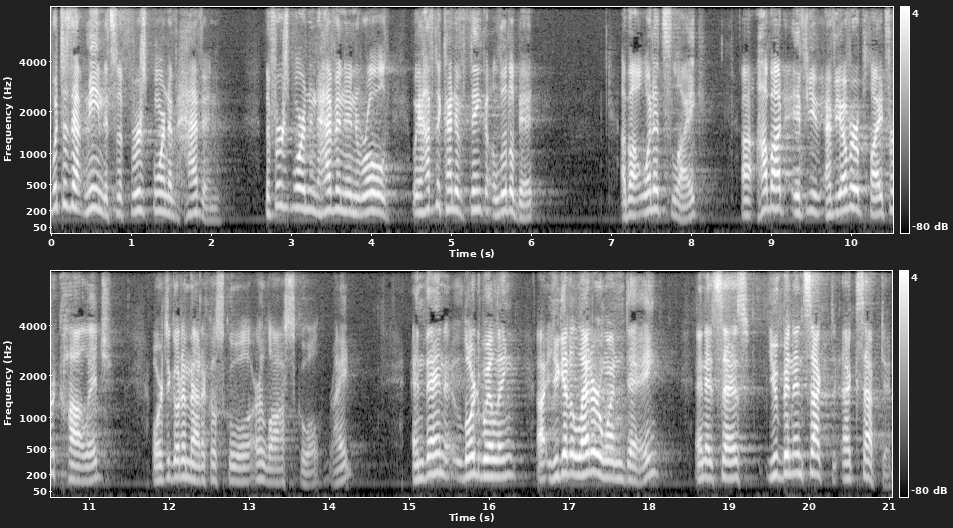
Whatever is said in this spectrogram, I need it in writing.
What does that mean? It's the firstborn of heaven. The firstborn in heaven enrolled. We have to kind of think a little bit about what it's like. Uh, how about if you have you ever applied for college or to go to medical school or law school, right? And then, Lord willing, uh, you get a letter one day and it says, You've been insect- accepted,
